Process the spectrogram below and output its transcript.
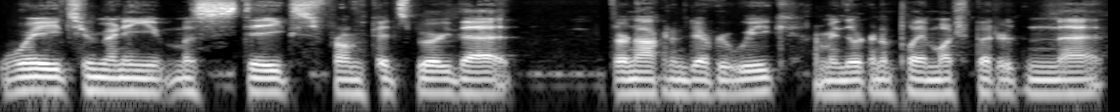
way too many mistakes from Pittsburgh that they're not going to do every week. I mean, they're going to play much better than that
